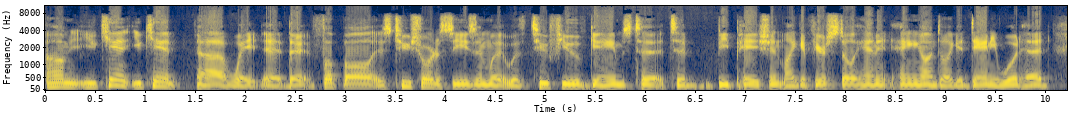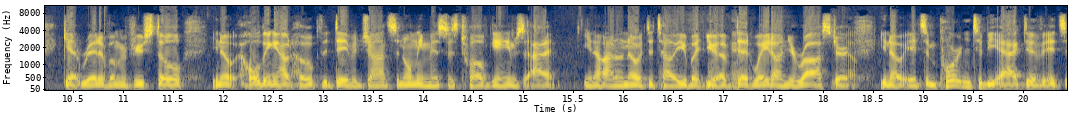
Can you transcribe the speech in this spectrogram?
Um, you can't you can't uh, wait. Uh, the football is too short a season with, with too few games to to be patient. Like if you're still hanging hanging on to like a Danny Woodhead, get rid of him. If you're still you know holding out hope that David Johnson only misses 12 games, I you know I don't know what to tell you, but you have dead weight on your roster. Yeah. You know it's important to be active. It's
